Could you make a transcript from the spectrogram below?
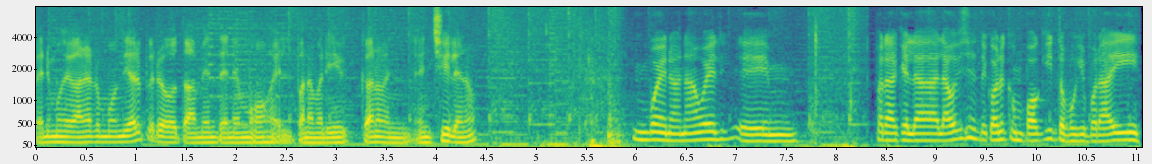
venimos de ganar un mundial, pero también tenemos el Panamericano en, en Chile, ¿no? Bueno, Nahuel, eh, para que la, la audiencia te conozca un poquito, porque por ahí,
